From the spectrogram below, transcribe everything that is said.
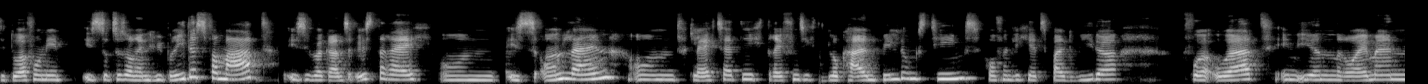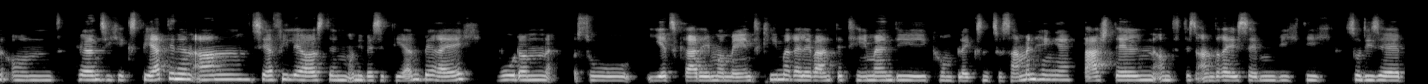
die Dorfuni ist sozusagen ein hybrides Format, ist über ganz Österreich und ist online und gleichzeitig treffen sich die lokalen Bildungsteams, hoffentlich jetzt bald wieder, vor Ort in ihren Räumen und hören sich Expertinnen an, sehr viele aus dem universitären Bereich, wo dann so jetzt gerade im Moment klimarelevante Themen die komplexen Zusammenhänge darstellen. Und das andere ist eben wichtig, so diese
